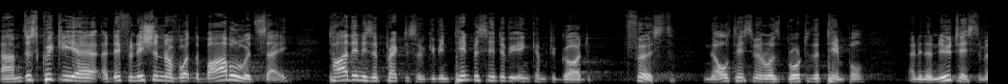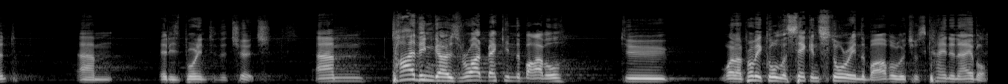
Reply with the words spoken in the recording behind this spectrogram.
Um, just quickly, a, a definition of what the Bible would say. Tithing is a practice of giving 10% of your income to God first. In the Old Testament, it was brought to the temple, and in the New Testament, um, it is brought into the church. Um, tithing goes right back in the Bible to what I probably call the second story in the Bible, which was Cain and Abel.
